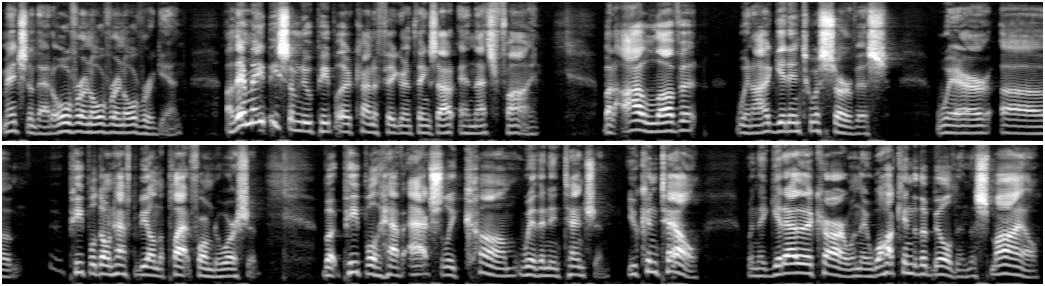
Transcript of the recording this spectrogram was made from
mention of that over and over and over again. Uh, there may be some new people that are kind of figuring things out, and that's fine. But I love it when I get into a service where uh, people don't have to be on the platform to worship, but people have actually come with an intention. You can tell when they get out of their car, when they walk into the building, the smile,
